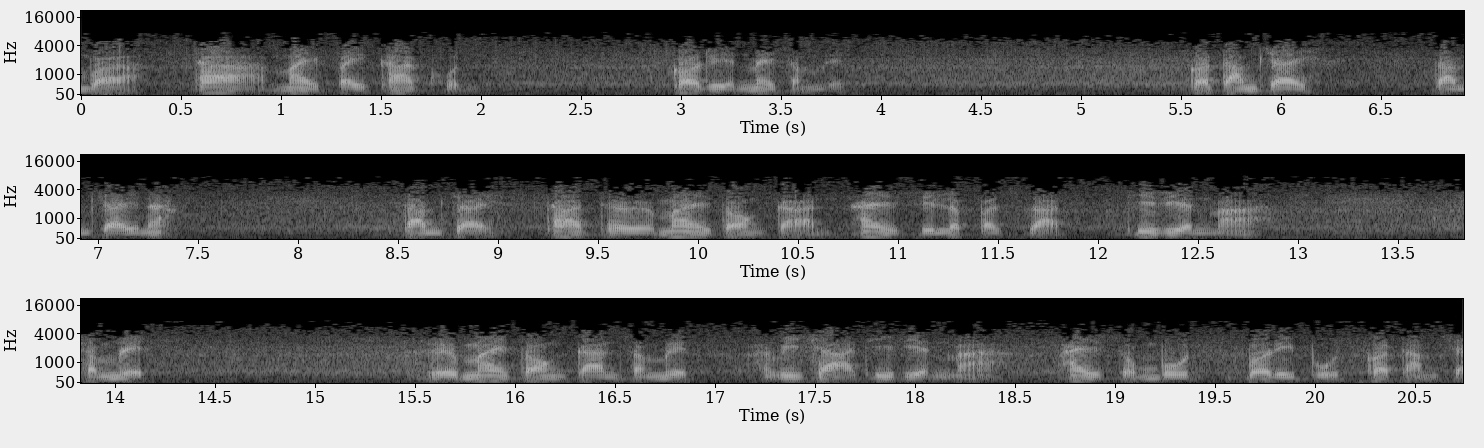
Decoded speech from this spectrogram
ำว่าถ้าไม่ไปฆ่าคน ก็เรียนไม่สำเร็จ ก็ตามใจ ตามใจนะ ตามใจ ถ้าเธอไม่ต้องการให้ศิลปศาสตร์ที่เรียนมาสำเร็จ หรือไม่ต้องการสำเร็จวิชาที่เรียนมา ให้สมบูรณ์บริบูรณ์ก็ตามใจ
